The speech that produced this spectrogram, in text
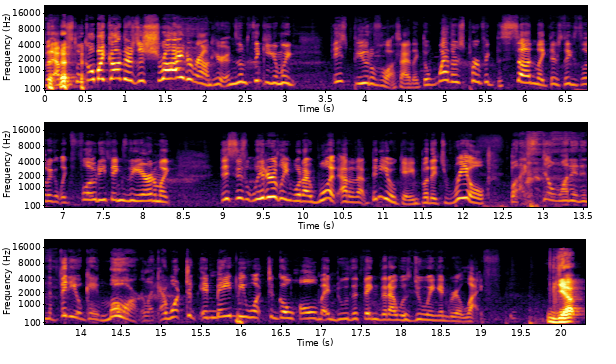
but I'm just like, oh my god, there's a shrine around here, and I'm thinking, I'm like, it's beautiful outside. Like the weather's perfect, the sun, like there's these little like floaty things in the air, and I'm like. This is literally what I want out of that video game, but it's real. But I still want it in the video game more. Like I want to. It made me want to go home and do the thing that I was doing in real life. yep.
